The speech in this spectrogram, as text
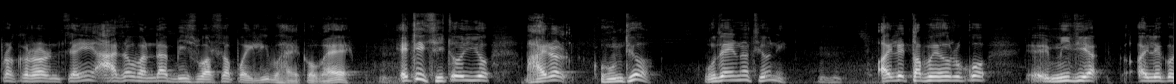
प्रकरण चाहिँ आजभन्दा बिस वर्ष पहिले भएको भए। यति छिटो यो भाइरल हुन्थ्यो? हुँदैन थियो नि। अहिले तपाईँहरूको मिडिया अहिलेको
